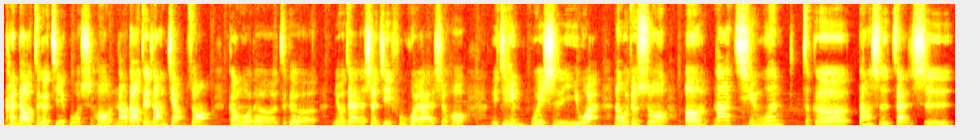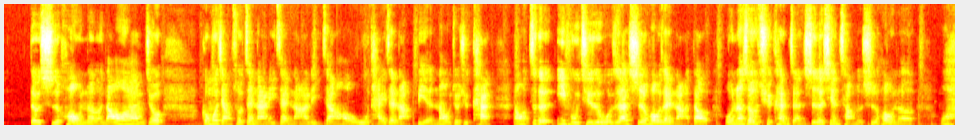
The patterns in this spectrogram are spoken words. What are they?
看到这个结果的时候，拿到这张奖状跟我的这个牛仔的设计服回来的时候，已经 为时已晚。那我就说，呃，那请问这个当时展示的时候呢？然后他们就。跟我讲说在哪里，在哪里，这样哈，舞台在哪边？那我就去看。然后这个衣服其实我是在事后再拿到。我那时候去看展示的现场的时候呢，哇，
